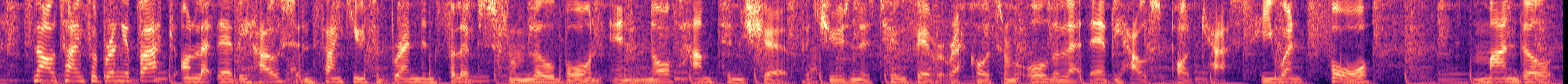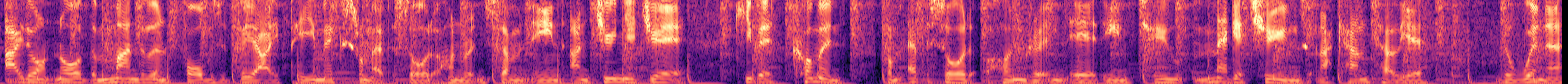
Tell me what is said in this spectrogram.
It's now time for Bring It Back on Let There Be House, and thank you to Brendan Phillips from Lilbourne in Northamptonshire for choosing his two favourite records from all the Let There Be House podcasts. He went for Mandel, I Don't Know, the Mandel and Forbes VIP mix from episode 117, and Junior J, Keep It Coming from episode 118. Two mega tunes, and I can tell you the winner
